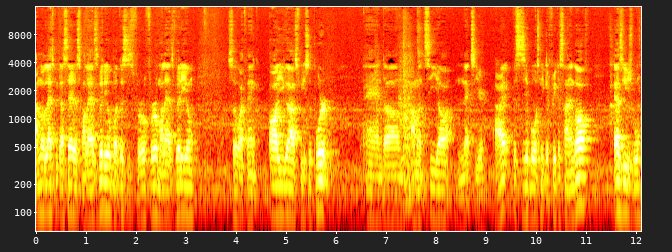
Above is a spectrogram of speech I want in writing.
I know last week I said it's my last video, but this is for for real my last video. So I thank all you guys for your support. And um, I'm going to see y'all next year. Alright, this is your boy Sneaker Freaker signing off. As usual,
